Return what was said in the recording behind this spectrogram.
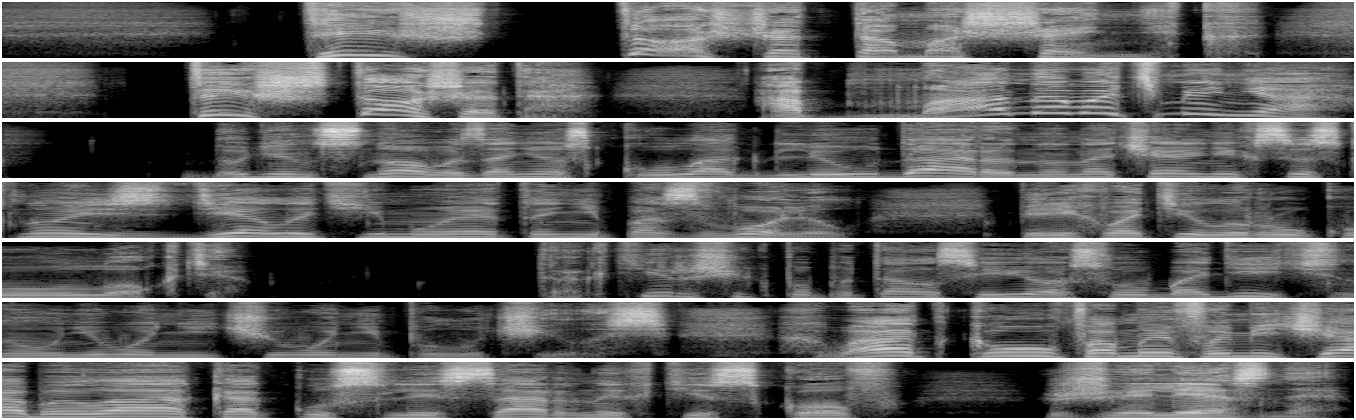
— Ты что? Что ж это, мошенник? Ты что ж это, обманывать меня?» Дудин снова занес кулак для удара, но начальник сыскной сделать ему это не позволил, перехватил руку у локтя. Трактирщик попытался ее освободить, но у него ничего не получилось. Хватка у Фомы Фомича была, как у слесарных тисков, железная.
